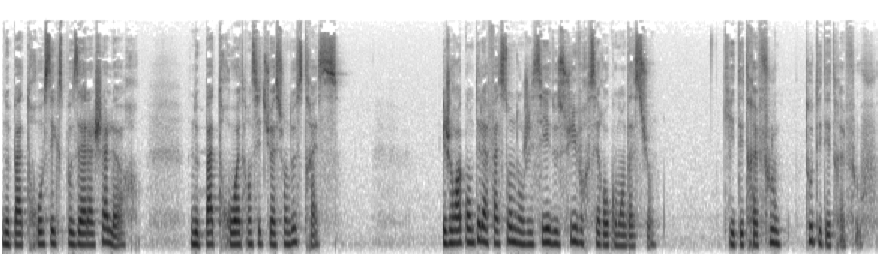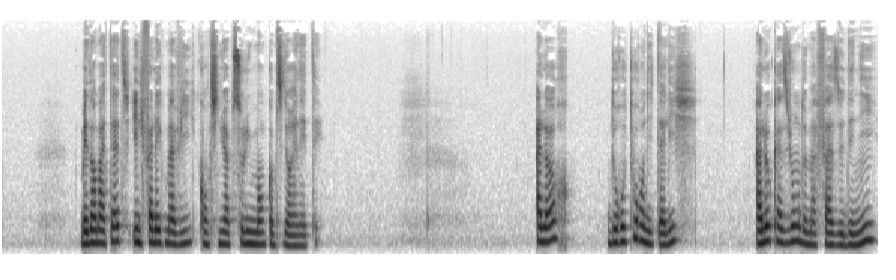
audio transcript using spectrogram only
ne pas trop s'exposer à la chaleur, ne pas trop être en situation de stress. Et je racontais la façon dont j'essayais de suivre ces recommandations, qui étaient très floues, tout était très flou. Mais dans ma tête, il fallait que ma vie continue absolument comme si de rien n'était. Alors, de retour en Italie, à l'occasion de ma phase de déni,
